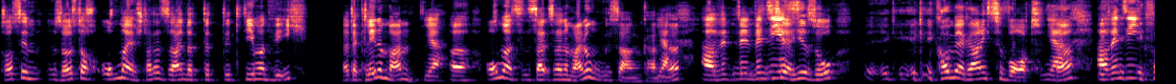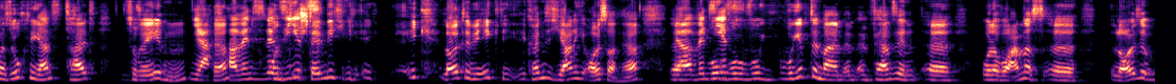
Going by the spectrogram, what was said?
trotzdem soll es doch auch mal erstattet sein, dass, dass, dass jemand wie ich ja, der kleine Mann, Ja. äh, auch mal se seine Meinung sagen kann. Ja, ne? aber wenn, wenn, wenn Sie ist ja jetzt, hier so, ich, ich, ich komme ja gar nicht zu Wort. Ja, Ja, aber ich, wenn Sie- ich, ich versuche die ganze Zeit zu reden. ja, aber wenn Sie, wenn und Sie jetzt, ständig, ich, ich, Leute wie ich, die können sich ja nicht äußern. Ja, Ja, wenn wo, Sie jetzt- wo, wo, wo gibt denn mal im, im Fernsehen äh, oder woanders äh, Leute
